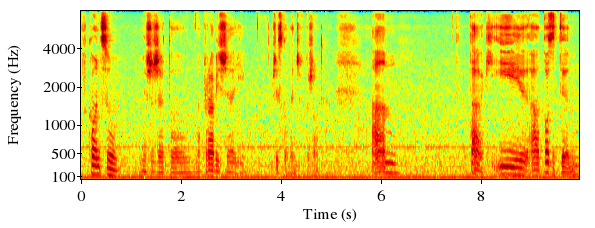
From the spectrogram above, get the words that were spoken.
w końcu myślę, że to naprawi się i wszystko będzie w porządku. Um, tak, i a poza tym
